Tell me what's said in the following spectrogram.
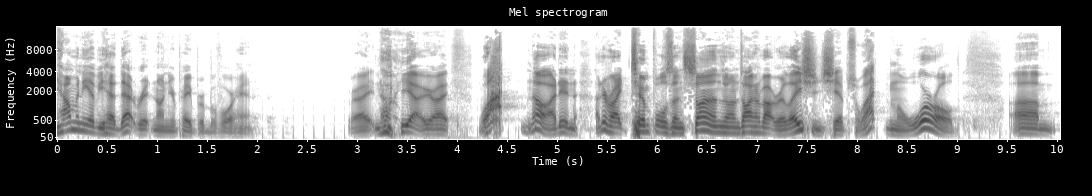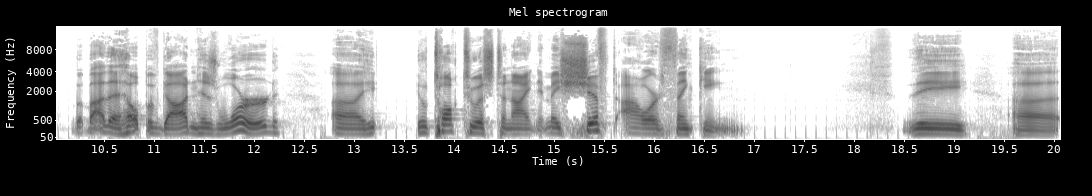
How many of you had that written on your paper beforehand? Right? No, yeah, you're right. What? No, I didn't. I didn't write temples and sons when I'm talking about relationships. What in the world? Um, but by the help of God and His Word, uh, he, he'll talk to us tonight, and it may shift our thinking. The uh,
